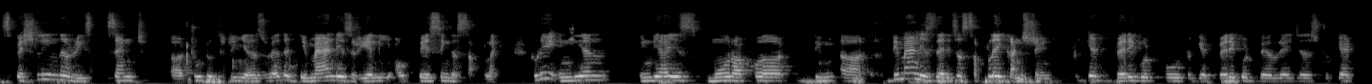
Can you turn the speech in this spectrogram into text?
especially in the recent uh, two to three years, where the demand is really outpacing the supply. Today, Indian India is more of a uh, demand is there. It's a supply constraint to get very good food, to get very good beverages, to get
